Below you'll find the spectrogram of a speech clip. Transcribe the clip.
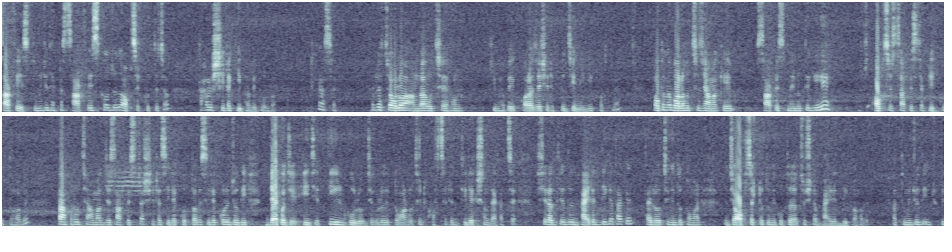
সারফেস তুমি যদি একটা সারফেসকেও যদি অফসেট করতে চাও, তাহলে সেটা কীভাবে করবা? ঠিক আছে? তাহলে চলো, আমরা হচ্ছে এখন কীভাবে করা যায় সেটা একটু জেনে নিই প্রথমে। প্রথমে বলা হচ্ছে যে আমাকে সারফেস মেনুতে গিয়ে অফসেট সারফেসটা ক্লিক করতে হবে। তারপর হচ্ছে আমার যে সার্ফেসটা সেটা সিলেক্ট করতে হবে। সিলেক্ট করে যদি দেখো যে এই যে তীরগুলো, যেগুলো তোমার হচ্ছে অফসেটের ডিরেকশন দেখাচ্ছে, সেটা যদি বাইরের দিকে থাকে, তাহলে হচ্ছে কিন্তু তোমার যে অফসেটটা তুমি করতে যাচ্ছ, সেটা বাইরের দিকে হবে। আর তুমি যদি যদি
